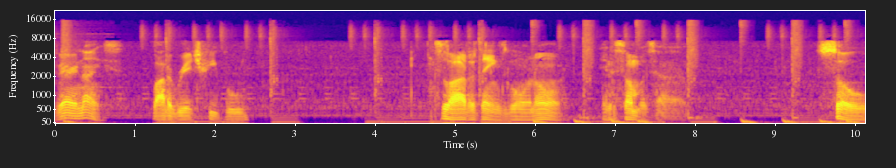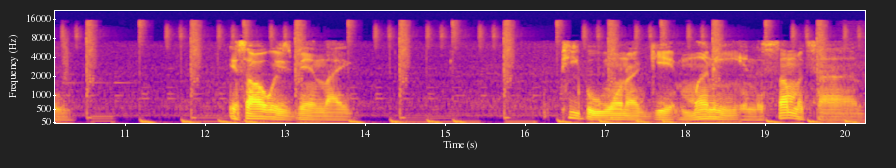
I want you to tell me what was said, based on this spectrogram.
Very nice. A lot of rich people. It's a lot of things going on in the summertime. So it's always been like people want to get money in the summertime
